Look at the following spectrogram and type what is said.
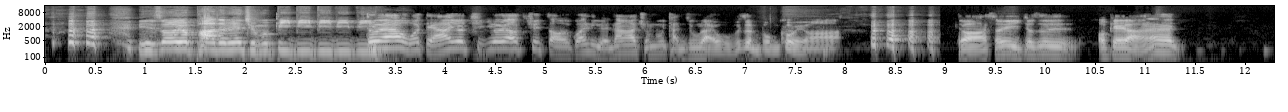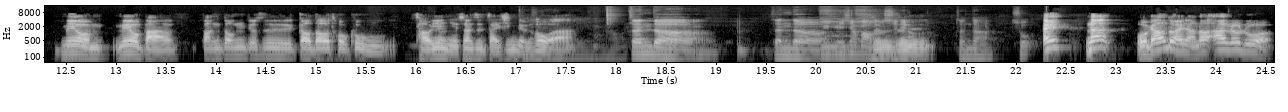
你说又怕这边全部哔哔哔哔哔？对啊，我等下又去又要去找管理员，让他全部弹出来，我不是很崩溃吗？对吧、啊？所以就是 OK 啦，那没有没有把房东就是告到脱裤，曹燕也算是宅心仁厚啊，真的真的，是不是？真的说，哎、欸，那我刚刚突然想到，啊，如果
